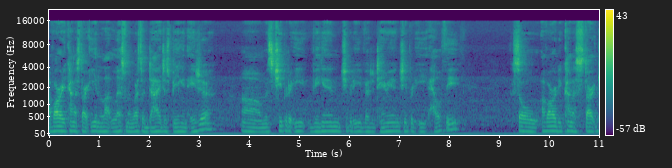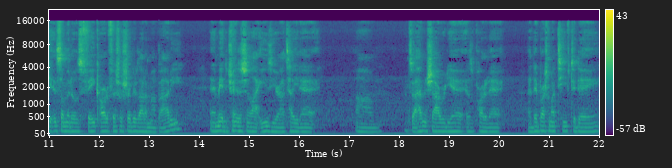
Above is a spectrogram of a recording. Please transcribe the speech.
I've already kind of started eating a lot less from the Western diet, just being in Asia. Um, it's cheaper to eat vegan, cheaper to eat vegetarian, cheaper to eat healthy. So I've already kind of start getting some of those fake artificial sugars out of my body, and it made the transition a lot easier. I'll tell you that. Um, so I haven't showered yet as a part of that. I did brush my teeth today.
